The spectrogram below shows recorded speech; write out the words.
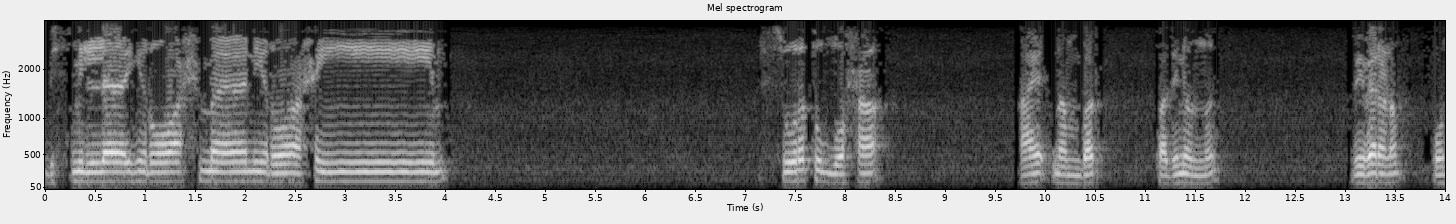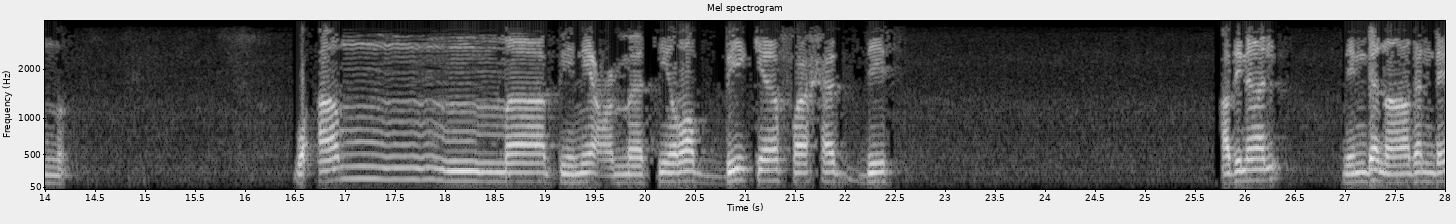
بسم الله الرحمن الرحيم സൂറത്തുൽ ലുഹ ആയത് നമ്പർ പതിനൊന്ന് വിവരണം ഒന്ന് وأما بنعمة ربك فحدث അതിനാൽ നിന്റെ നാഥന്റെ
